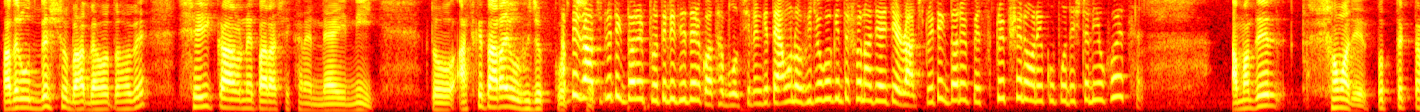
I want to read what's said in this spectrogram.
তাদের উদ্দেশ্য বা- ব্যাহত হবে সেই কারণে তারা সেখানে নেয়নি। তো আজকে তারাই অভিযোগ আপনি করছে। রাজনৈতিক দলের প্রতিনিধিদের কথা বলছিলেন কিন্তু এমন অভিযোগও কিন্তু শোনা যায় যে রাজনৈতিক দলের প্রেসক্রিপশনে অনেক উপদেষ্টা নিয়োগ হয়েছে। আমাদের সমাজের প্রত্যেকটা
